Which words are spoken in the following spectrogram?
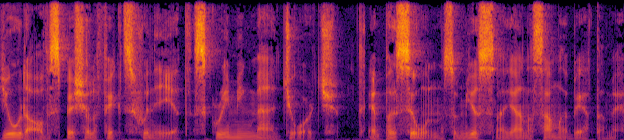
gjorda av special effects-geniet Screaming Mad George. En person som Jusna gärna samarbetar med.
